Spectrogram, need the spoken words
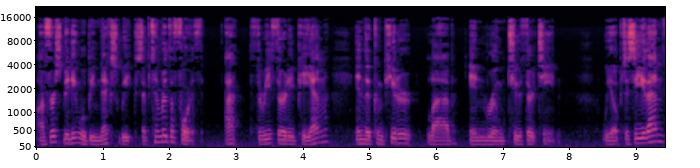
Our first meeting will be next week, September the 4th at 3.30 p.m. in the computer lab in room 213. We hope to see you then.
